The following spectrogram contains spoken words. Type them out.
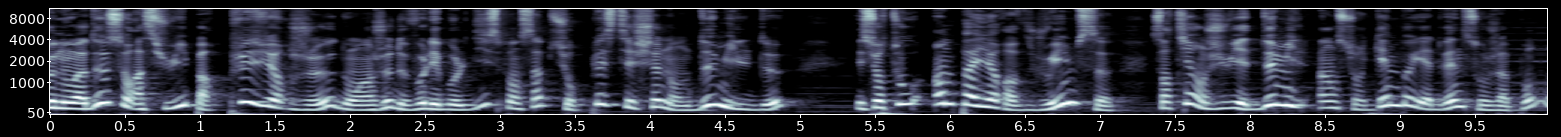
Clonoa 2 sera suivi par plusieurs jeux, dont un jeu de volleyball dispensable sur PlayStation en 2002, et surtout Empire of Dreams, sorti en juillet 2001 sur Game Boy Advance au Japon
